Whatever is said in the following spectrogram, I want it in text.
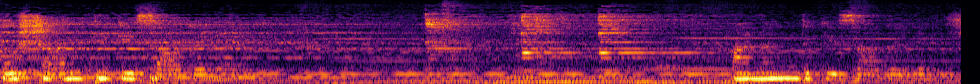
वो शांति के सागर है। आनंद के सागर है।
